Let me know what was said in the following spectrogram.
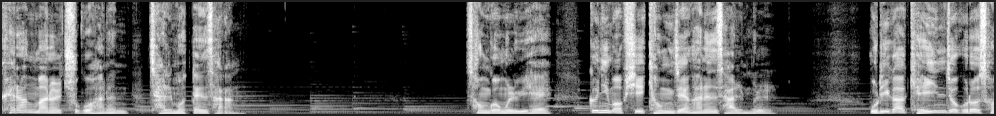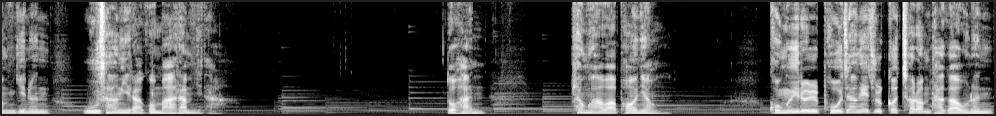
쾌락만을 추구하는 잘못된 사랑, 성공을 위해 끊임없이 경쟁하는 삶을 우리가 개인적으로 섬기는 우상이라고 말합니다. 또한 평화와 번영, 공의를 보장해 줄 것처럼 다가오는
